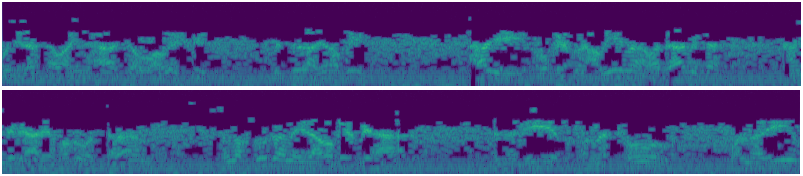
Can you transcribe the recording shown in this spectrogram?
كل نفس وعين حاسه الله يكفيه بسم الله العظيم هذه رقية عظيمة وثابتة عن النبي عليه الصلاة والسلام المقصود أن إذا رقي بها المسير والمسحور والمريض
